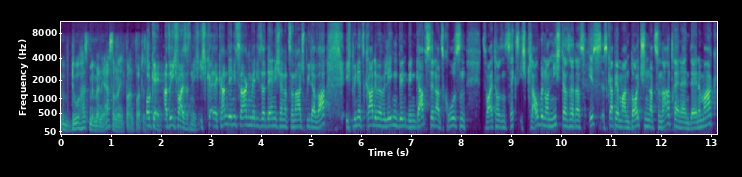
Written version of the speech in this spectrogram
du hast mir meine erste noch nicht beantwortet. Okay, also ich weiß es nicht. Ich kann dir nicht sagen, wer dieser dänische Nationalspieler war. Ich bin jetzt gerade im Überlegen, wen, wen gab es denn als großen 2006? Ich glaube noch nicht, dass er das ist. Es gab ja mal einen deutschen Nationaltrainer in Dänemark,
